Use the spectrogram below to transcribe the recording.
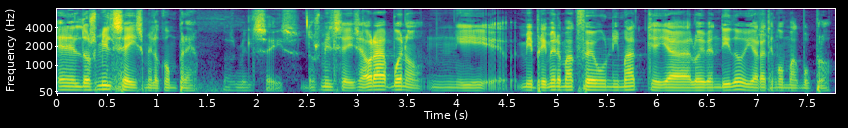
En el 2006 me lo compré. 2006. 2006. Ahora, bueno, mi, mi primer Mac fue un iMac que ya lo he vendido y ahora tengo un MacBook Pro.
